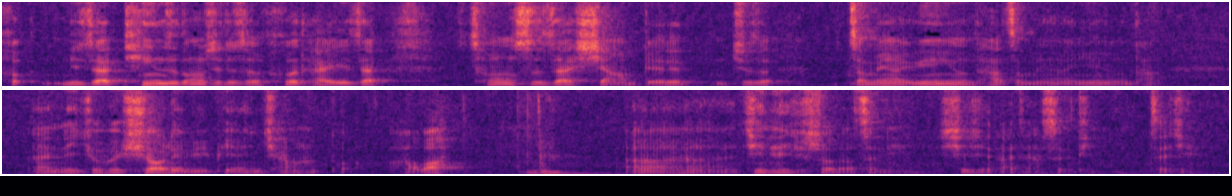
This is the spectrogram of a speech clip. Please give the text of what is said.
后，你在听这东西的时候，后台又在同时在想别的，就是怎么样运用它，怎么样运用它，哎，你就会效率比别人强很多，好吧？啊，今天就说到这里，谢谢大家收听，再见。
